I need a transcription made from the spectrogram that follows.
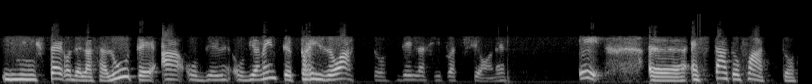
il Ministero della Salute ha ovvi- ovviamente preso atto della situazione e eh, è stato fatto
